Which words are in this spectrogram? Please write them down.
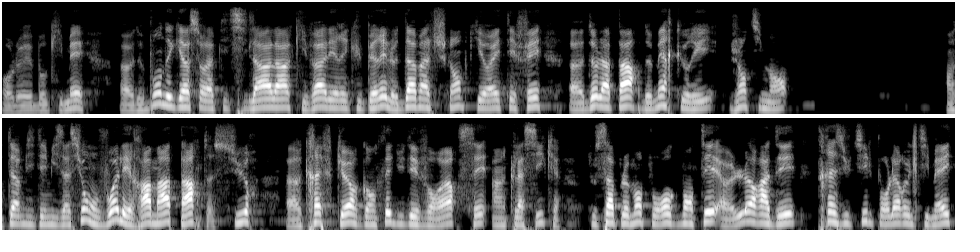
Oh, le beau qui met euh, de bons dégâts sur la petite Scylla qui va aller récupérer le damage camp qui aurait été fait euh, de la part de Mercury, gentiment. En termes d'itémisation, on voit les ramas partent sur euh, Crève-Cœur, Gantelet du Dévoreur, c'est un classique, tout simplement pour augmenter leur AD, très utile pour leur ultimate.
